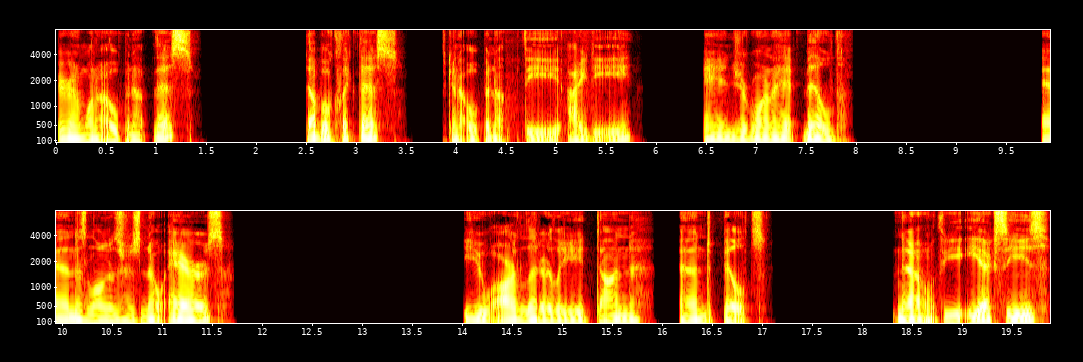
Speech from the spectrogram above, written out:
You're going to want to open up this. Double click this. It's going to open up the IDE. And you're going to hit build. And as long as there's no errors, you are literally done and built. Now, the EXEs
